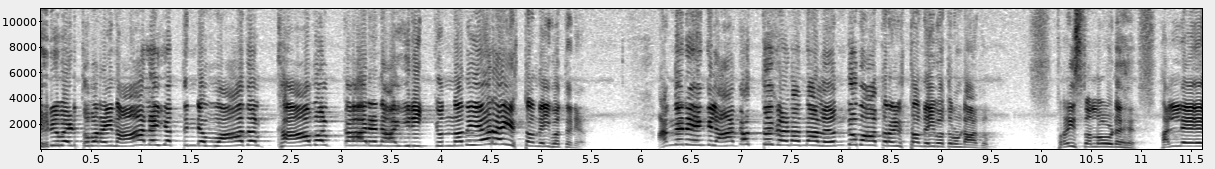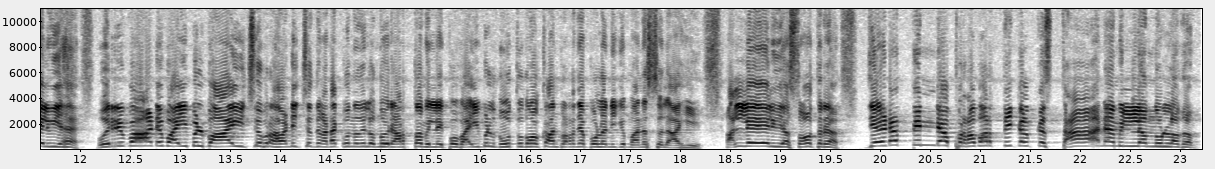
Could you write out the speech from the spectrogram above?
തിരുവഴുത്ത് പറയുന്ന ആലയത്തിന്റെ വാതൽ കാവൽക്കാരനായിരിക്കുന്നത് ഏറെ ഇഷ്ടം ദൈവത്തിന്. അങ്ങനെയെങ്കിൽ അകത്ത് കടന്നാൽ എന്തുമാത്രം ഇഷ്ടം ദൈവത്തിനുണ്ടാകും? ഒരുപാട് ബൈബിൾ വായിച്ച് പഠിച്ച് നടക്കുന്നതിലൊന്നും ഒരു അർത്ഥമില്ല. ഇപ്പൊ ബൈബിൾ നൂത്തു നോക്കാൻ പറഞ്ഞപ്പോൾ എനിക്ക് മനസ്സിലായി. അല്ലേലിയ സോത്ര ജഡത്തിന്റെ പ്രവർത്തികൾക്ക് സ്ഥാനമില്ലെന്നുള്ളതും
